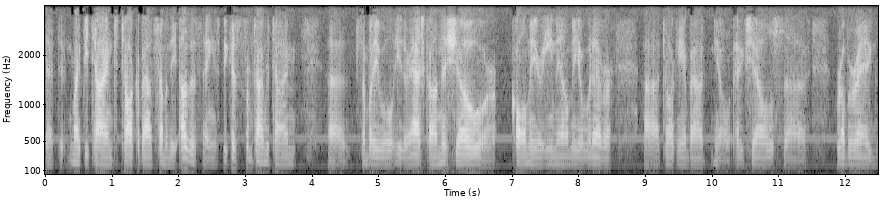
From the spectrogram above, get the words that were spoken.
that it might be time to talk about some of the other things because from time to time uh, somebody will either ask on this show or call me or email me or whatever, uh, talking about you know eggshells, uh, rubber eggs,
